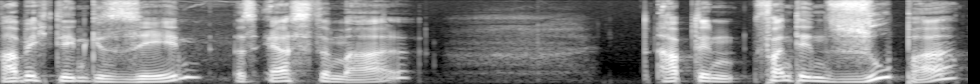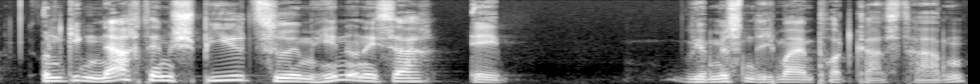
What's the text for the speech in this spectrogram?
habe ich den gesehen, das erste Mal, hab den, fand den super und ging nach dem Spiel zu ihm hin und ich sage, ey, wir müssen dich mal im Podcast haben.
